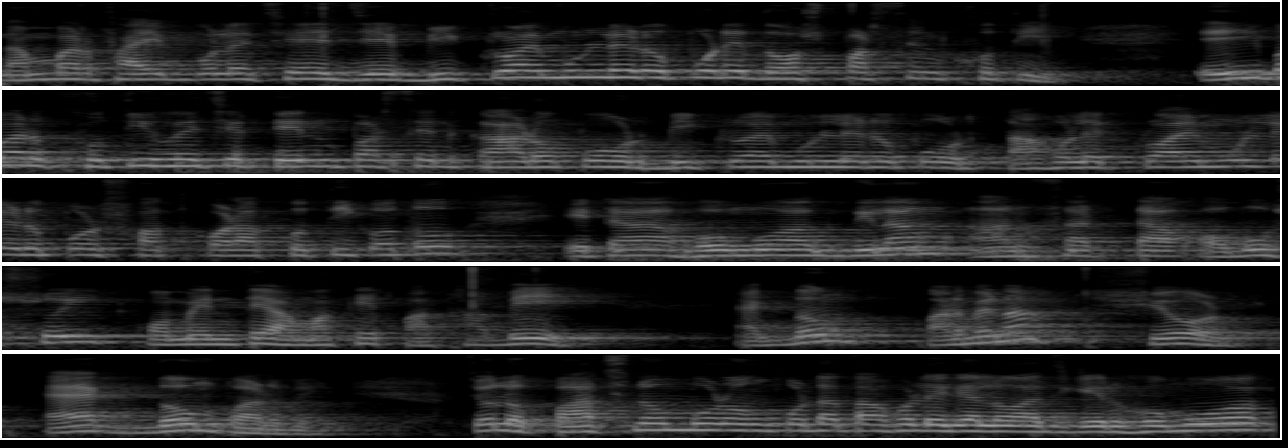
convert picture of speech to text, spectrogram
নাম্বার ফাইভ বলেছে যে বিক্রয় মূল্যের ওপরে দশ পার্সেন্ট ক্ষতি। এইবার ক্ষতি হয়েছে টেন পার্সেন্ট কার ওপর? বিক্রয় মূল্যের ওপর। তাহলে ক্রয় মূল্যের ওপর শতকরা ক্ষতি কত? এটা হোমওয়ার্ক দিলাম। আনসারটা অবশ্যই কমেন্টে আমাকে পাঠাবে। একদম পারবে না? শিওর একদম পারবে। চলো পাঁচ নম্বর অঙ্কটা তাহলে গেল আজকের হোমওয়ার্ক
